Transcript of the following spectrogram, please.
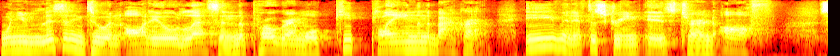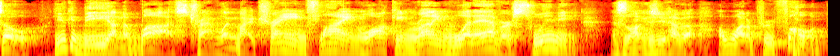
When you're listening to an audio lesson, the program will keep playing in the background, even if the screen is turned off. So you could be on the bus, traveling by train, flying, walking, running, whatever, swimming, as long as you have a, a waterproof phone,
